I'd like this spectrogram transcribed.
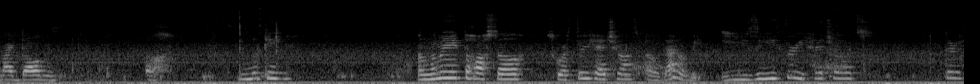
my dog is ugh, looking. Eliminate the hostile. Score three headshots. Oh, that'll be easy. Three headshots. There's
